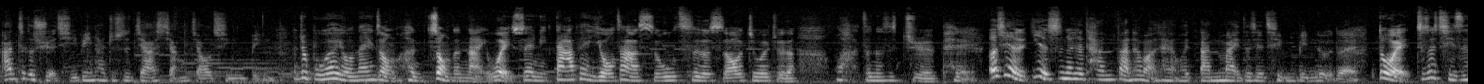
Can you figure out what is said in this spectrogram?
啊，这个雪奇冰它就是加香蕉清冰，它就不会有那一种很重的奶味，所以你搭配油炸食物吃的时候，就会觉得哇，真的是绝配。而且夜市那些摊贩，他们好像也会单卖这些清冰，对不对？对，就是其实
